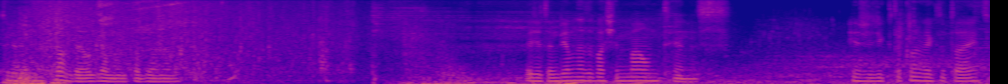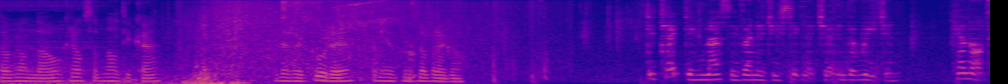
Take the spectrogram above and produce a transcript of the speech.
Które będzie naprawdę ogromnym problemem. Wiecie, ten biom nazywa się Mountains. Jeżeli ktokolwiek tutaj, co oglądał, grał w Subnautikę, że góry to nie jest nic dobrego. Detecting massive energy signature in the region. Cannot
